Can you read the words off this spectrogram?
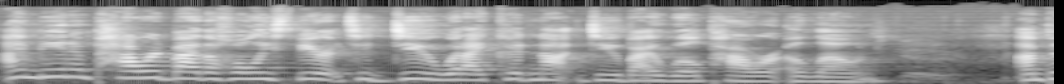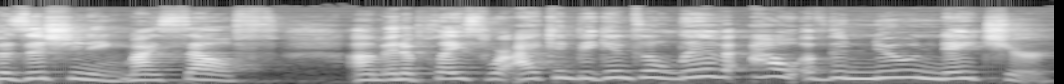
I'm being empowered by the Holy Spirit to do what I could not do by willpower alone. I'm positioning myself um, in a place where I can begin to live out of the new nature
